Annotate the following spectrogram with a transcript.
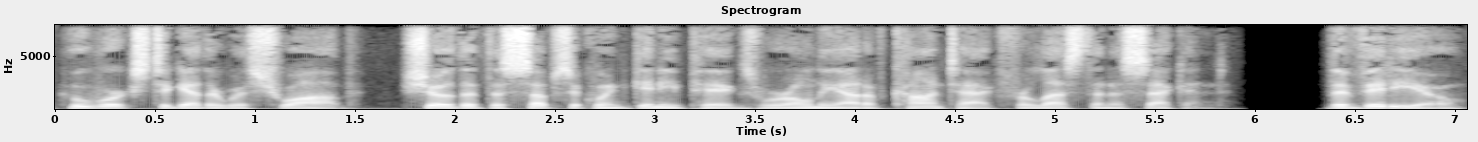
who works together with Schwab, show that the subsequent guinea pigs were only out of contact for less than a second. The video,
